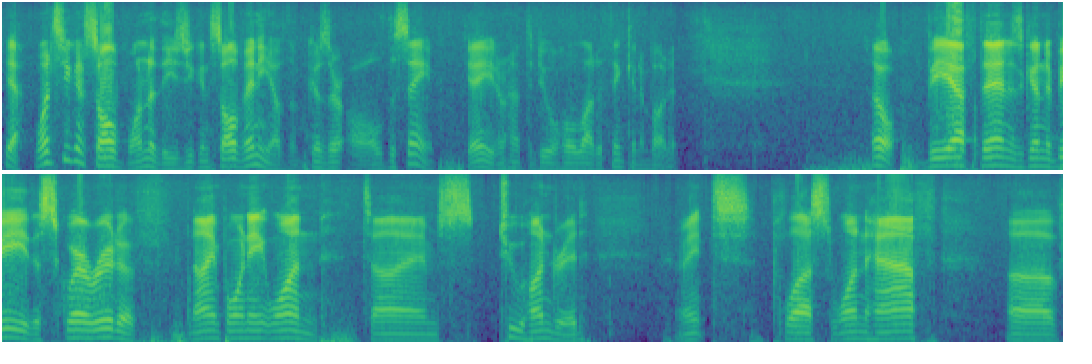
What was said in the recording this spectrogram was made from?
Yeah, once you can solve one of these, you can solve any of them because they're all the same. Okay, you don't have to do a whole lot of thinking about it. So, VF then is going to be the square root of 9.81 times 200, right, plus 1 half of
